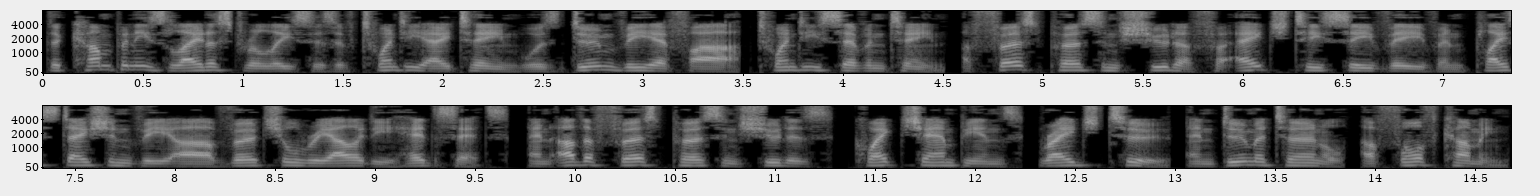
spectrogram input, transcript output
The company's latest releases of 2018 was Doom VFR 2017, a first-person shooter for HTC Vive and PlayStation VR virtual reality headsets, and other first-person shooters, Quake Champions, Rage 2, and Doom Eternal, are forthcoming.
